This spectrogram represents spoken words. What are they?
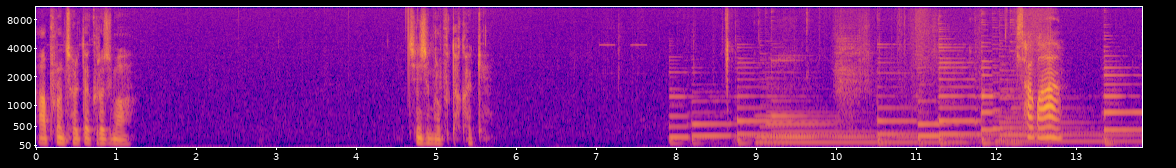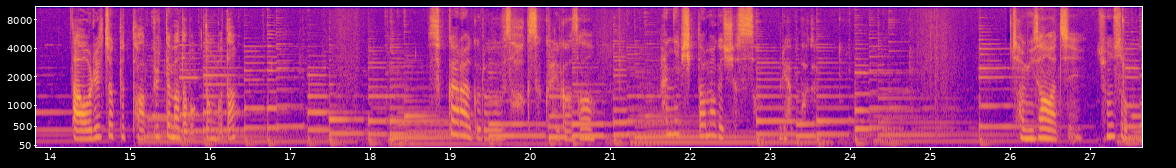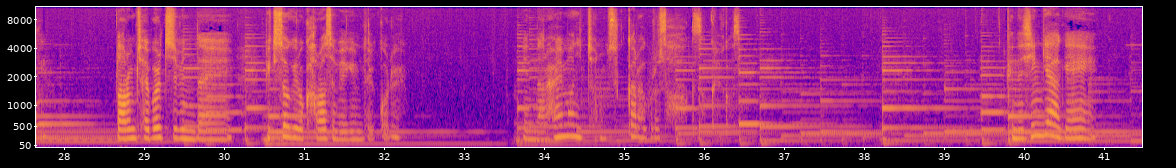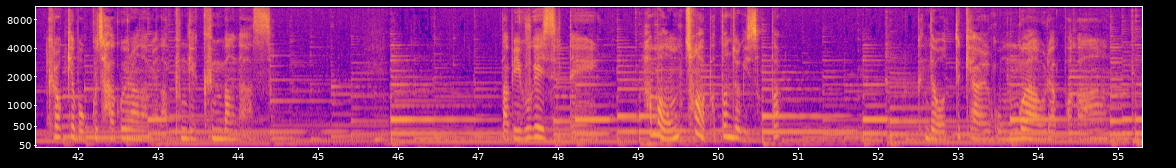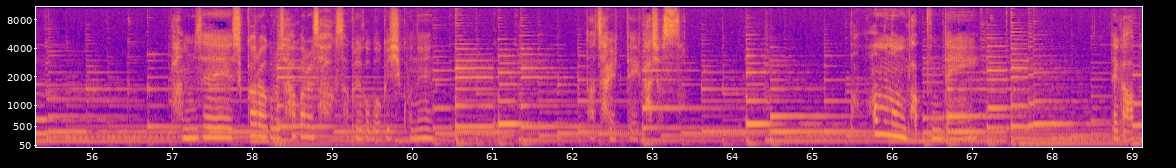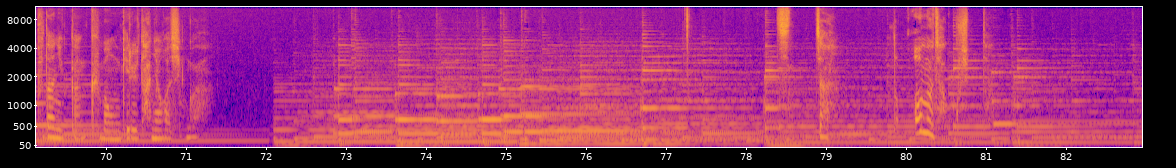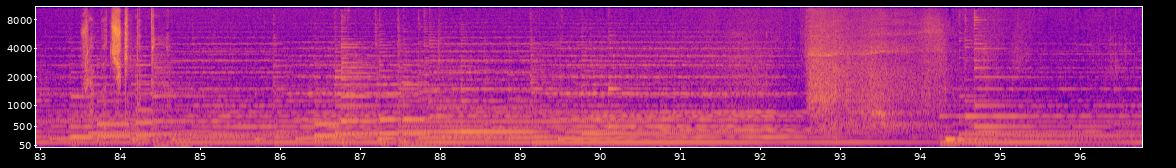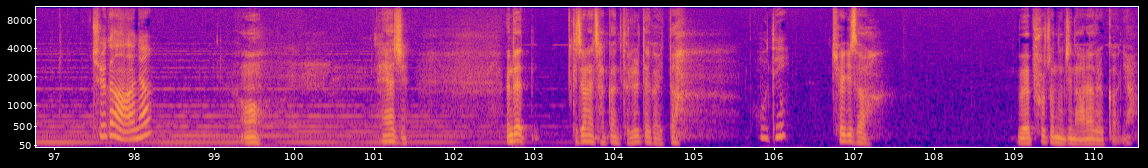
앞으로는 절대 그러지 마. 진심으로 부탁할게. 이 사과 나 어릴 적부터 아플 때마다 먹던 거다 숟가락으로 석석 긁어서 한 입씩 떠먹여 주셨어 우리 아빠가. 참 이상하지 촌스럽고. 나름 재벌집인데 믹서기로 갈아서 먹이면 될 거를. 옛날 할머니처럼 숟가락으로 석석 긁어서. 근데 신기하게 그렇게 먹고 자고 일어나면 아픈 게 금방 나았어. 나 미국에 있을 때 한 번 엄청 아팠던 적이 있었다. 근데 어떻게 알고 온 거야 우리 아빠가. 밤새 숟가락으로 사과를 석석 긁어 먹이시고는 나 잘 때 가셨어. 너무너무 바쁜데 내가 아프다니까 그 먼 길을 다녀가신 거야. 너무 잡고 싶다. 우리 아빠 죽인 나쁜 놈. 출근 안 하냐? 어, 해야지. 근데 그 전에 잠깐 들를 때가 있다. 어디? 최 기사 왜 풀어줬는지는 알아야 될 거 아니야.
